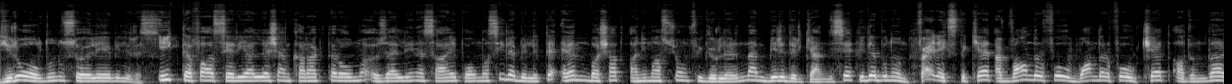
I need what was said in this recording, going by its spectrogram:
diri olduğunu söyleyebiliriz. İlk defa seriyelleşen karakter olma özelliğine sahip olmasıyla birlikte en başat animasyon figürlerinden biridir kendisi. Bir de bunun Felix the Cat, A Wonderful Wonderful Cat adında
